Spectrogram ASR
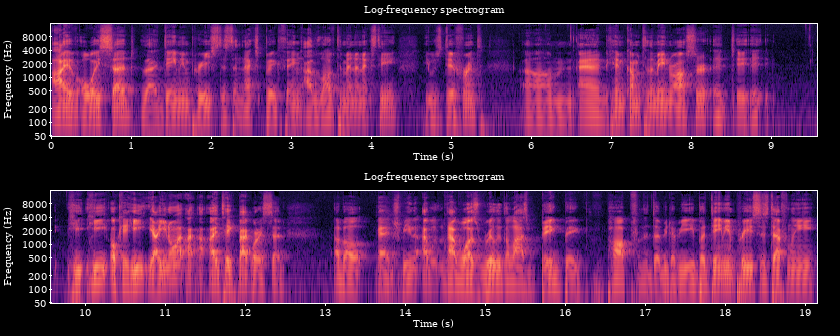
I have always said that Damian Priest is the next big thing. I loved him in NXT. He was different, um, and him coming to the main roster, it, it, it he he okay he yeah you know what I, I I take back what I said about Edge being I, that was really the last big big pop from the WWE, but Damian Priest is definitely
